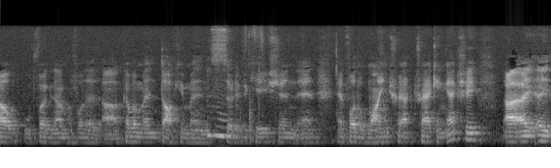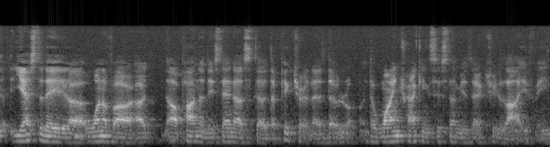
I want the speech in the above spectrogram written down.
help, for example, for the uh, government documents mm-hmm. certification and, and for the wine tra tracking. Actually, I, I, yesterday, uh, one of our, our, our partner, they sent us the, the picture that the, the wine tracking system is actually live in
